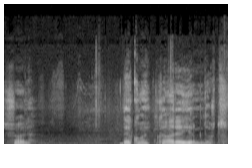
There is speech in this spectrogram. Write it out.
şöyle dekoy kare 24.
